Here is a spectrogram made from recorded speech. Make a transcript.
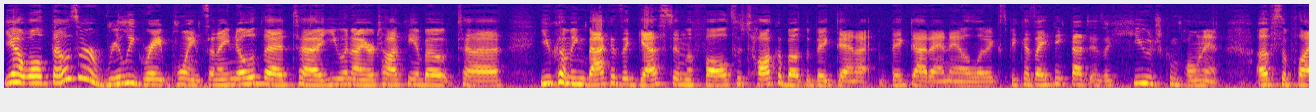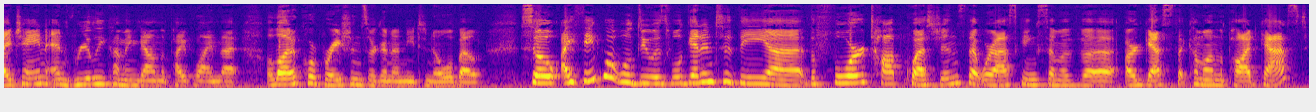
Yeah, well, those are really great points, and I know that uh, you and I are talking about uh, you coming back as a guest in the fall to talk about the big data, big data and analytics because I think that is a huge component of supply chain and really coming down the pipeline that a lot of corporations are going to need to know about. So I think what we'll do is we'll get into the uh, the four top questions that we're asking some of uh, our guests that come on the podcast,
